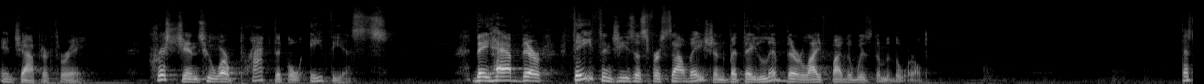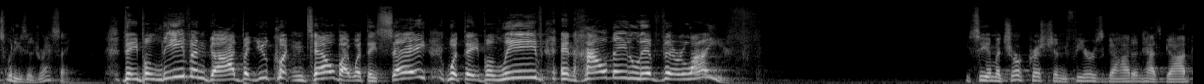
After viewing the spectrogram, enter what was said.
in chapter 3. Christians who are practical atheists. They have their faith in Jesus for salvation, but they live their life by the wisdom of the world. That's what he's addressing. They believe in God, but you couldn't tell by what they say, what they believe, and how they live their life. You see, a mature Christian fears God and has God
